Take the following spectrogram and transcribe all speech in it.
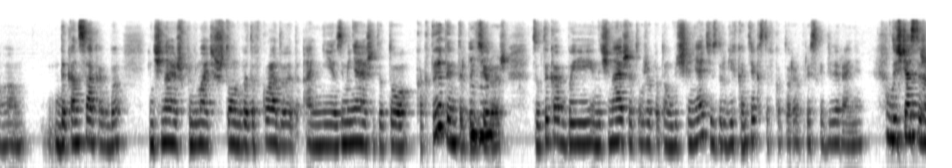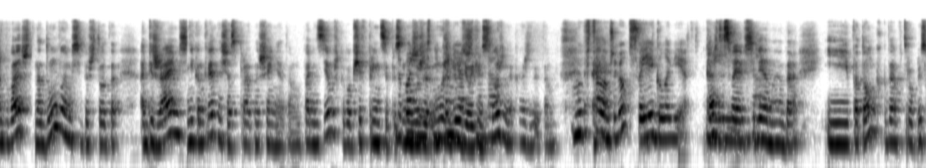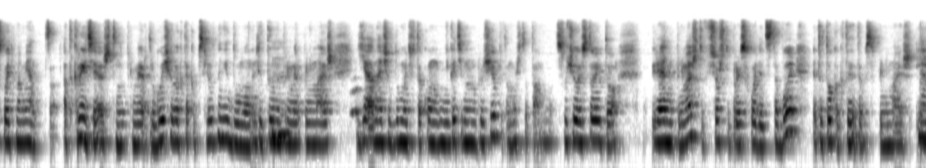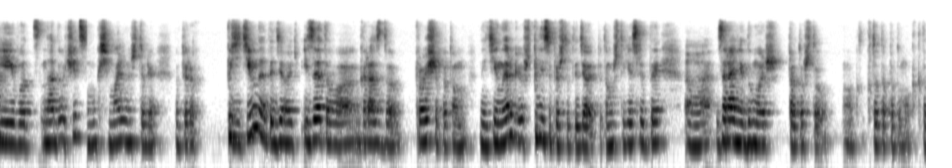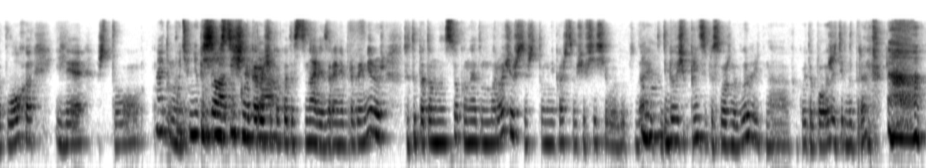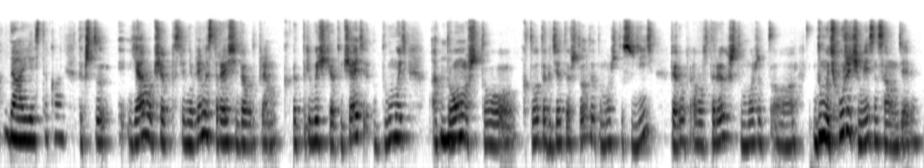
до конца как бы начинаешь понимать, что он в это вкладывает, а не заменяешь это то, как ты это интерпретируешь. То ты как бы и начинаешь это уже потом вычленять из других контекстов, которые происходили ранее. Очень То есть часто же бывает, что надумываем себе что-то, обижаемся. Не конкретно сейчас про отношения там парень с девушкой, вообще в принципе. Да мы, жизни, же, мы же люди очень да. сложные, каждый там... Мы в целом живем в своей голове. Каждая своя вселенная, да. И потом, когда вдруг происходит момент открытия, что, например, другой человек так абсолютно не думал, или ты, mm-hmm. например, понимаешь, я начал думать в таком негативном ключе, потому что там вот, случилось то и то, реально понимаешь, что все, что происходит с тобой, это то, как ты это воспринимаешь. Да. И вот надо учиться максимально, что ли, во-первых, позитивно это делать. Из этого гораздо проще потом найти энергию, в принципе, что-то делать. Потому что если ты э, заранее думаешь про то, что э, кто-то подумал как-то плохо, или что ну, это путь ну, пессимистичный, такой, короче, да. какой-то сценарий заранее программируешь, то ты потом настолько на этом морочишься, что, мне кажется, вообще все силы идут туда, mm-hmm. и тебе вообще, в принципе, сложно вырулить на какой-то положительный тренд. Да, есть такое. Так что я вообще в последнее время стараюсь себя вот прям как от привычки отучать, думать о mm-hmm. том, что кто-то где-то что-то это может осудить, во-первых, а во-вторых, что может э, думать хуже, чем есть на самом деле.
